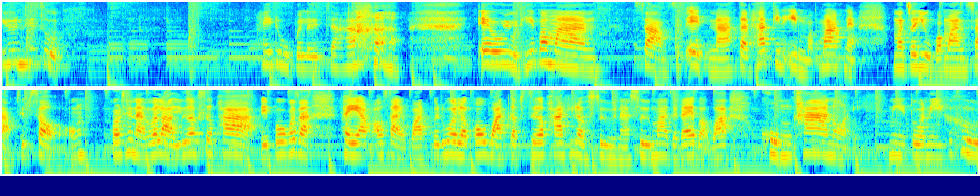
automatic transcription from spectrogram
ยื่นที่สุด ให้ดูไปเลยจ้า เอวอยู่ที่ประมาณ 31 นะ แต่ถ้ากินอิ่มมากๆเนี่ย มันจะอยู่ประมาณ 32 เพราะฉะนั้นเวลาเลือกเสื้อผ้าปิโป้ก็จะพยายามเอาสายวัดไปด้วย แล้วก็วัดกับเสื้อผ้าที่เราซื้อนะ ซื้อมาจะได้แบบว่าคุ้มค่าหน่อย นี่ตัวนี้ก็คือ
